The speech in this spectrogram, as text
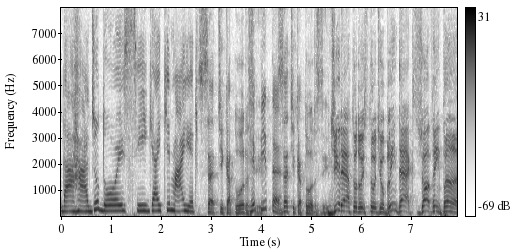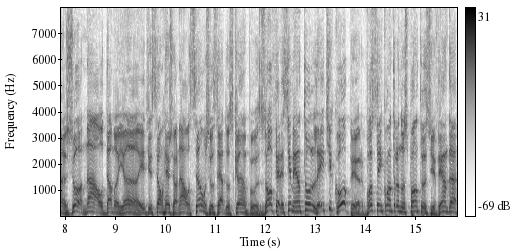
Da Rádio 2, siga Ike Maier. 714. Repita. 714. Direto do estúdio Blindex, Jovem Pan, Jornal da Manhã, edição regional São José dos Campos. Oferecimento Leite Cooper. Você encontra nos pontos de venda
